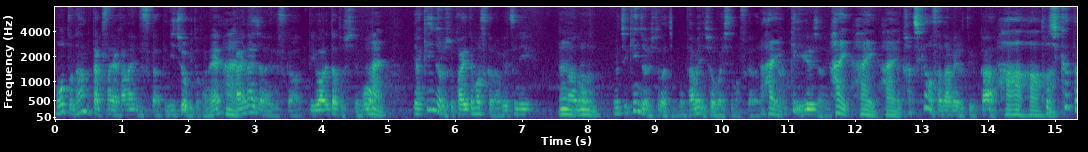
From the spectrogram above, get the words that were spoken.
もっとなんでたくさん焼かないんですかって日曜日とかね、はい買えないじゃないですかって言われたとしても、はい。いや、近所の人買えてますから別に、うんあの、うち近所の人たちのために商売してますから、はいっきり言えるじゃないですか。はい、はい、はい。は価値観を定めるというか、あ、はあ、は閉じ方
